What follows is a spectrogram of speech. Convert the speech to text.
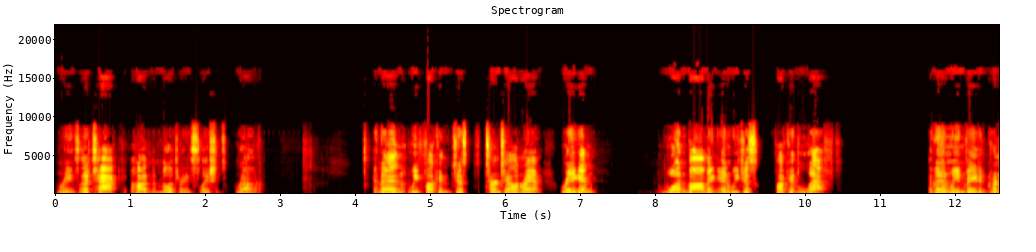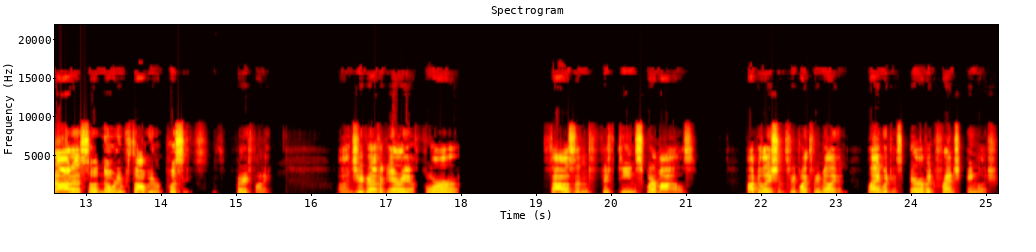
Marines. An attack on military installations, rather. And then we fucking just turned tail and ran. Reagan, one bombing, and we just fucking left. And then we invaded Grenada, so nobody thought we were pussies. It's very funny. Uh, geographic area 4,015 square miles. Population 3.3 million. Languages Arabic, French, English.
